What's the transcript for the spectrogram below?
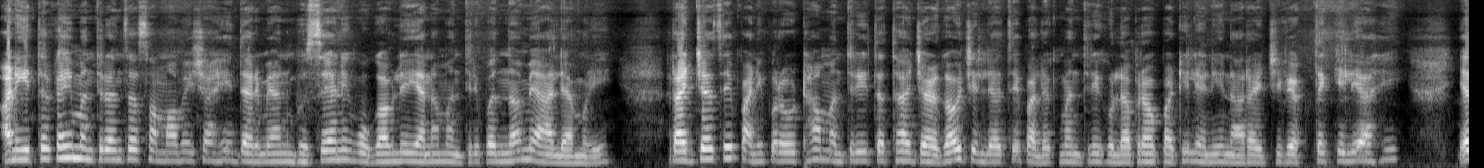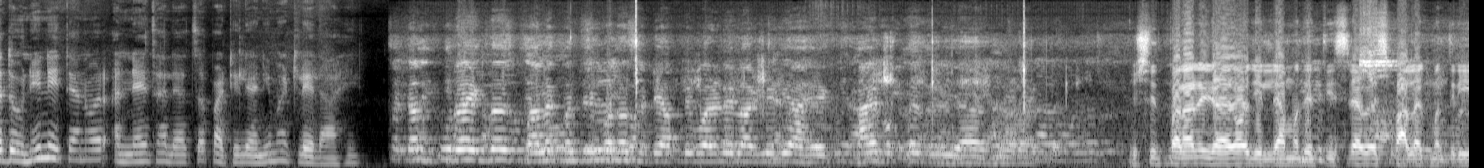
आणि इतर काही मंत्र्यांचा समावेश आहे. दरम्यान भुसे आणि गोगावले यांना मंत्रिपद न मिळाल्यामुळे राज्याचे पाणीपुरवठा मंत्री तथा जळगाव जिल्ह्याचे पालकमंत्री गुलाबराव पाटील यांनी नाराजी व्यक्त केली आहे. या दोन्ही नेत्यांवर अन्याय झाल्याचं पाटील यांनी म्हटलेलं आहे. काल पुन्हा एकदा पालकमंत्री पदासाठी आपली वर्णी लागलेली आहे. काय? निश्चितपणाने जळगाव जिल्ह्यामध्ये तिसऱ्या वेळेस पालकमंत्री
